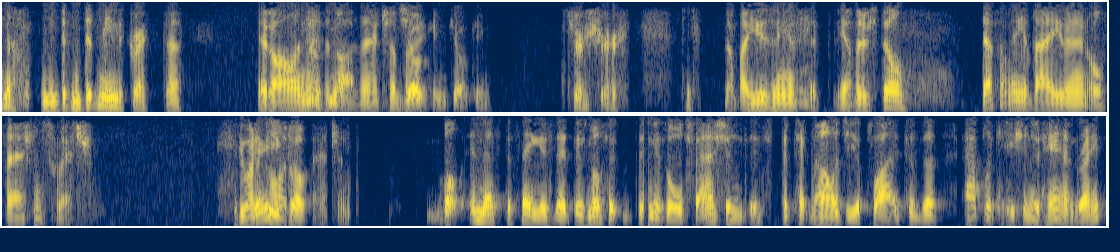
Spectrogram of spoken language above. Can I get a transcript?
No, didn't didn't mean to correct uh, at all. And no, this is an actual joking, joking. Sure, sure. Now, by using it, it you know, there's still definitely a value in an old-fashioned switch. If you want there to call it go. old-fashioned. Well, and that's the thing is that there's no such thing as old-fashioned. It's the technology applied to the application at hand, right?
